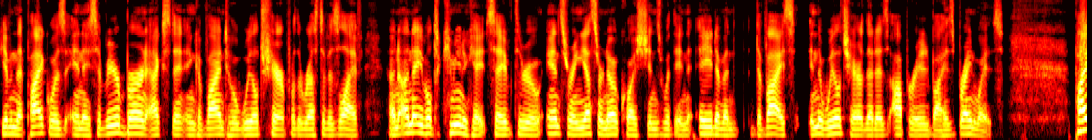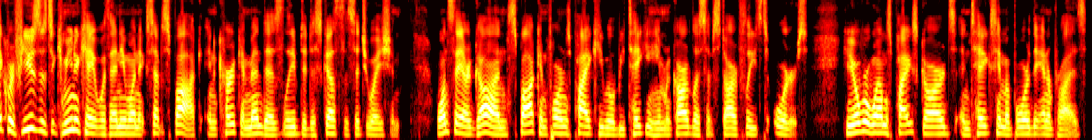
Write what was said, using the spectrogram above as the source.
given that Pike was in a severe burn accident and confined to a wheelchair for the rest of his life, and unable to communicate save through answering yes or no questions with the aid of a device in the wheelchair that is operated by his brainwaves. Pike refuses to communicate with anyone except Spock, and Kirk and Mendez leave to discuss the situation. Once they are gone, Spock informs Pike he will be taking him regardless of Starfleet's orders. He overwhelms Pike's guards and takes him aboard the Enterprise,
